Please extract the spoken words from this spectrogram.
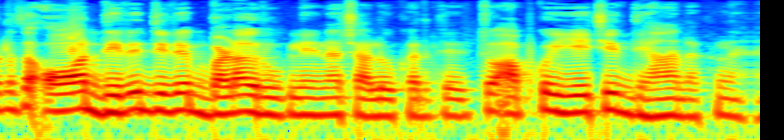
थोड़ा सा और धीरे धीरे बड़ा रूप लेना चालू कर दे। तो आपको ये चीज़ ध्यान रखना है।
